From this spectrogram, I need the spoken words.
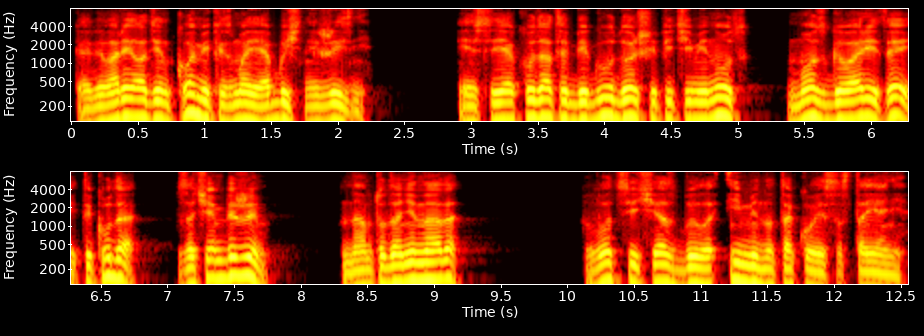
Как говорил один комик из моей обычной жизни, если я куда-то бегу дольше пяти минут, мозг говорит, «Эй, ты куда? Зачем бежим? Нам туда не надо». Вот сейчас было именно такое состояние.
